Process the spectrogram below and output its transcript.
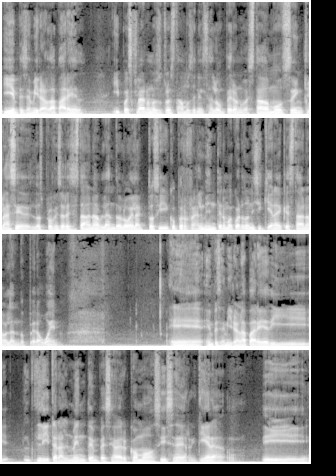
y empecé a mirar la pared. Y pues claro, nosotros estábamos en el salón, pero no estábamos en clase. Los profesores estaban hablando lo del acto cívico, pero realmente no me acuerdo ni siquiera de qué estaban hablando. Pero bueno, eh, empecé a mirar la pared y literalmente empecé a ver como si se derritiera. Y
